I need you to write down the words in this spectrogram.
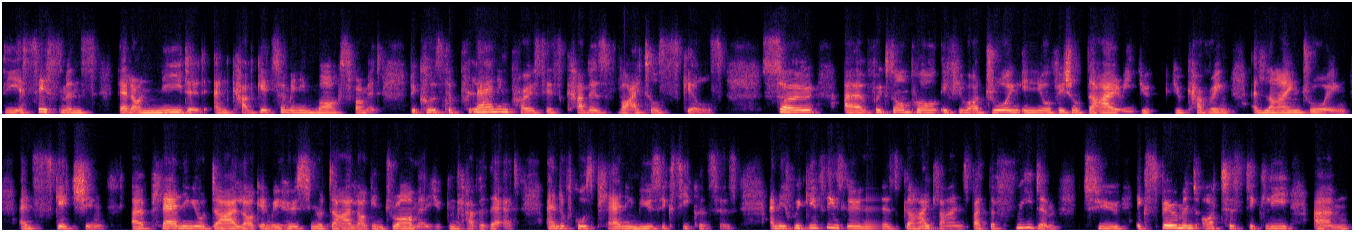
the assessments that are needed and get so many marks from it because the planning process covers vital skills. So, uh, for example, if you are drawing in your visual diary, you, you're covering a line drawing and sketching, uh, planning your dialogue and rehearsing your dialogue in drama, you can cover that. And of course, planning music sequences. And if we give these learners guidelines, but the freedom to experiment artistically, um,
